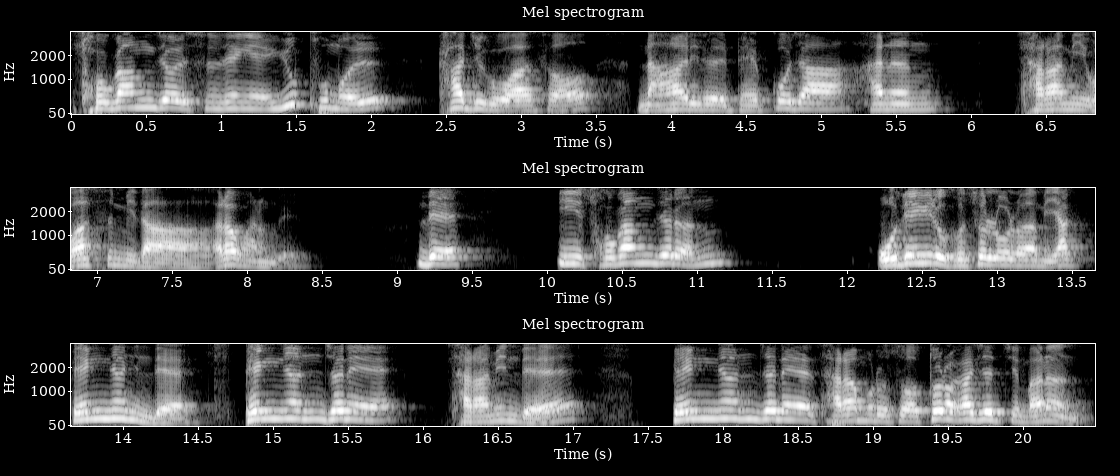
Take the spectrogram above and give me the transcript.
소강절 선생의 유품을 가지고 와서 나으리를 뵙고자 하는 사람이 왔습니다. 라고 하는 거예요. 근데 이 소강절은 5대2로 거슬러 올라가면 약 100년인데 100년 전에 사람인데 100년 전에 사람으로서 돌아가셨지만은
